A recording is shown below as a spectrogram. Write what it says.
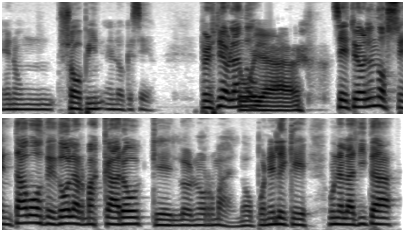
en un shopping, en lo que sea. Pero estoy hablando, Voy a... sí, estoy hablando centavos de dólar más caro que lo normal, ¿no? Ponele que una latita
